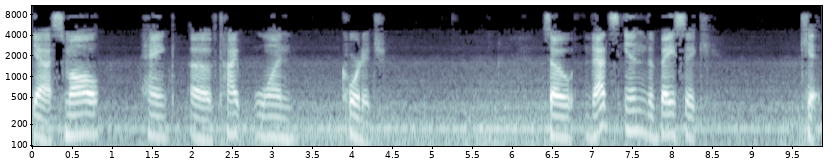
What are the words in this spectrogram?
Yeah, a small hank of Type One cordage. So that's in the basic kit.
